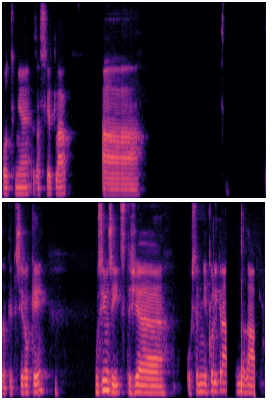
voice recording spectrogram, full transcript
pod mě za světla a za ty tři roky musím říct, že už jsem několikrát na závěr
